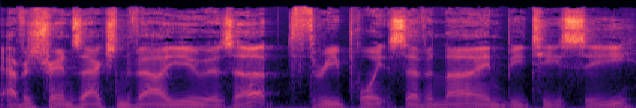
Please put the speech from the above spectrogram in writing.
Average transaction value is up 3.79 btc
